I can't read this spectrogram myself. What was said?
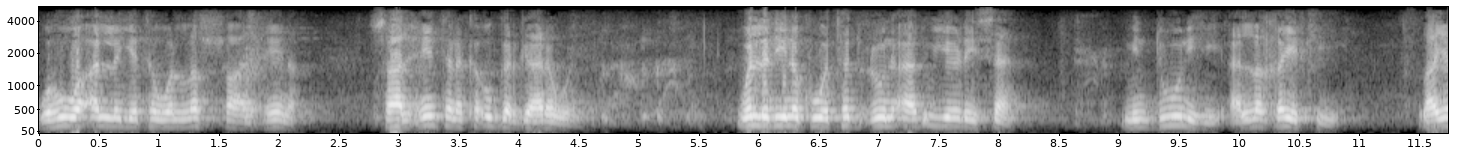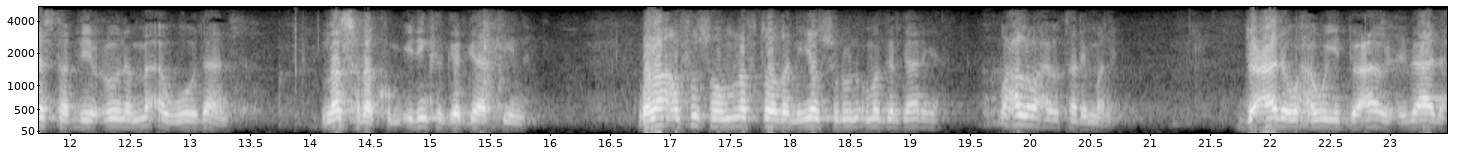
wa huwa alla yatawala saalixiina saalixiintana ka u gargaaro wey waladiina kuwa tadcuuna aada u yeedhaysaan min duunihi alla kayrkii laa yastadiicuuna ma awoodaan nasrakum idinka gargaarkiina walaa anfusahum naftoodan yansuruuna uma gargaarayaan. Wax alla waxay u tari male. Ducada waxaa weeye ducaau cibaada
